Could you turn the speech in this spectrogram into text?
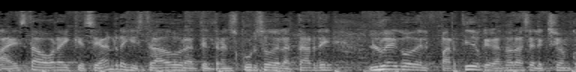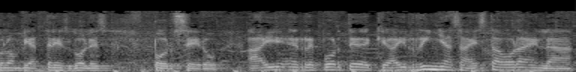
a esta hora y que se han registrado durante el transcurso de la tarde luego del partido que ganó la selección Colombia tres goles por cero. Hay el reporte de que hay riñas a esta hora en la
